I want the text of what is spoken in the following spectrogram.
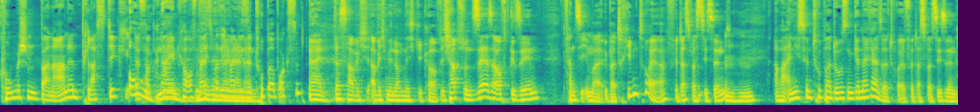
komischen Bananen-Plastik-Verpackungen Oh, nein, kaufen? nein, weißt du, was nein, ich meine? Diese. Tupperboxen? Nein, das habe ich, hab ich mir noch nicht gekauft. Ich habe schon sehr, sehr oft gesehen, fand sie immer übertrieben teuer für das, was die sind. Mhm. Aber eigentlich sind Tupperdosen generell sehr teuer für das, was sie sind.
